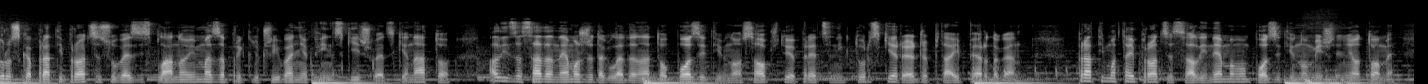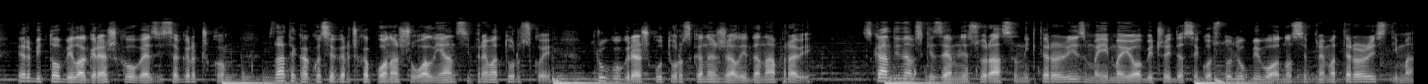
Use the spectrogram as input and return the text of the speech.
Turska prati proces u vezi s planovima za priključivanje Finske i Švedske NATO, ali za sada ne može da gleda na to pozitivno, saopštio je predsednik Turske Recep Tayyip Erdogan. Pratimo taj proces, ali nemamo pozitivno mišljenje o tome, jer bi to bila greška u vezi sa Grčkom. Znate kako se Grčka ponaša u alijansi prema Turskoj. Drugu grešku Turska ne želi da napravi. Skandinavske zemlje su rasadnik terorizma i imaju običaj da se gostoljubivo odnose prema teroristima,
